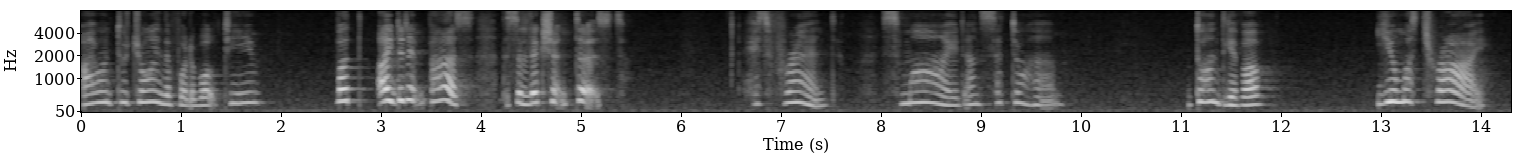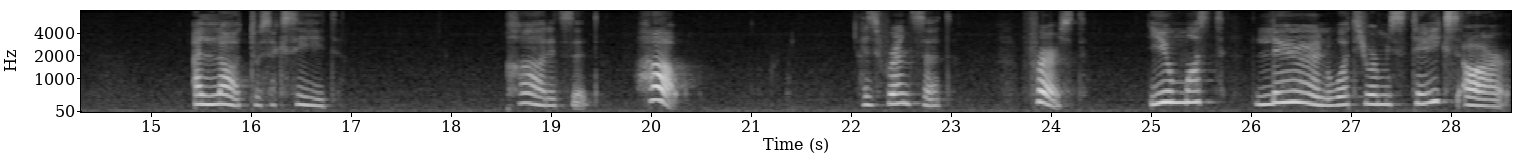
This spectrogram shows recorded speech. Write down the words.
I want to join the football team, but I didn't pass the selection test. His friend smiled and said to him, Don't give up. You must try a lot to succeed. Khalid said, How? His friend said, First, you must learn what your mistakes are.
